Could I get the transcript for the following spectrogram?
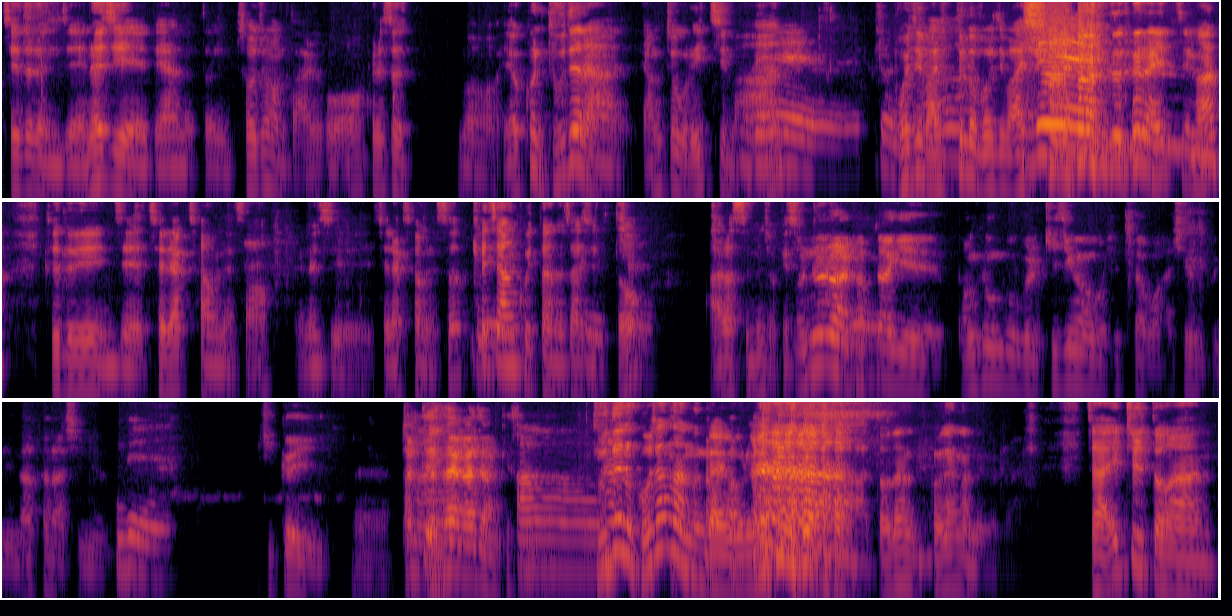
저희들은 이제 에너지에 대한 어떤 소중함도 알고 그래서 뭐 에어컨이 두 대나 양쪽으로 있지만 네. 보지 마시 둘러보지 마시고 네. 두 대나 있지만 저희들이 이제 절약 차원에서 에너지 절약 차원에서 켜지 네. 않고 있다는 사실도 그렇죠. 알았으면 어느 좋겠습니다. 날 네. 갑자기 방송국을 기증하고 싶다고 하시는 분이 나타나시면 네. 기꺼이 네. 절대 아. 사용하지 않겠습니다. 아, 두 대는 고장 났는가요, 그러면? 고장, 고장 났는 건가요? 자, 일주일 동안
